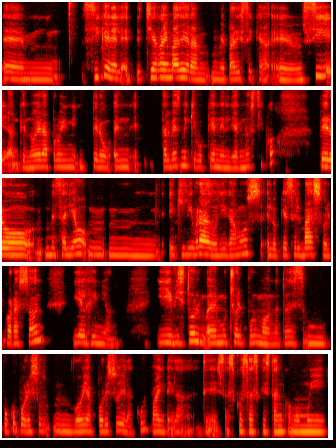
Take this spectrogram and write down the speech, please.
Em, sí que en el, tierra y madera me parece que eh, sí, aunque no era prohibido, pero en, tal vez me equivoqué en el diagnóstico, pero me salió mm, mm, equilibrado, digamos, en lo que es el vaso, el corazón y el riñón. Y he visto eh, mucho el pulmón, entonces un poco por eso mm, voy a por eso de la culpa y de, la, de esas cosas que están como muy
